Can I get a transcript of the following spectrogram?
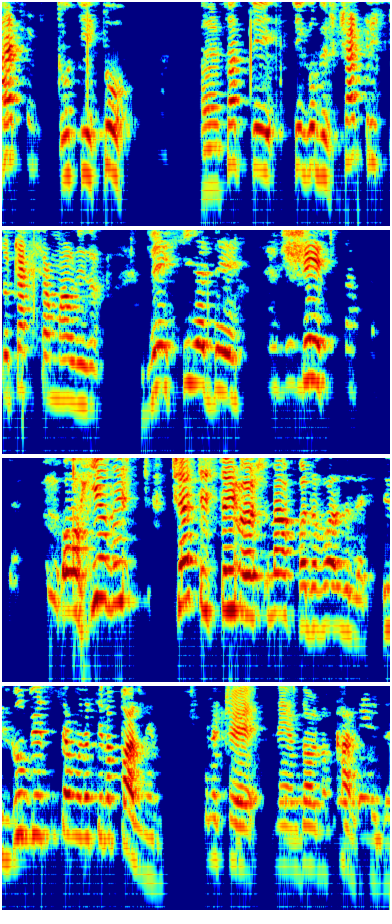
Čet, tu ti je to. E, sad ti, ti gubiš 400, čak sam malo da... 2000... šest. O, 1400 imaš napada, Vladane. Izgubio si samo da te napadnem. Inače, nemam dovoljno karte da...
